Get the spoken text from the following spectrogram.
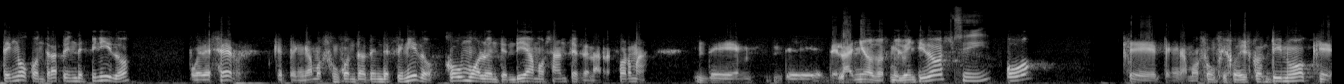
tengo contrato indefinido, puede ser que tengamos un contrato indefinido como lo entendíamos antes de la reforma de, del año 2022, sí. o que tengamos un fijo discontinuo que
